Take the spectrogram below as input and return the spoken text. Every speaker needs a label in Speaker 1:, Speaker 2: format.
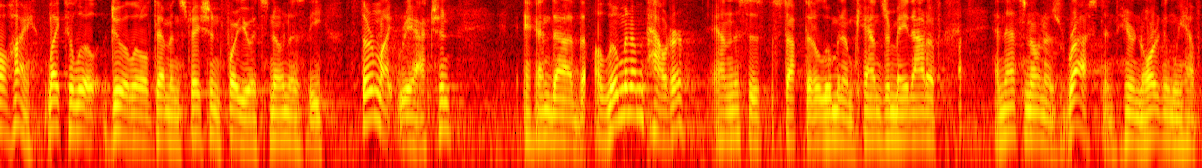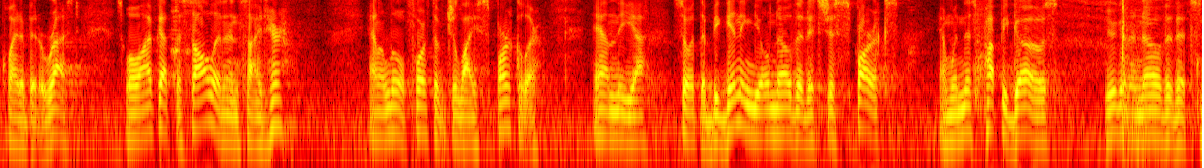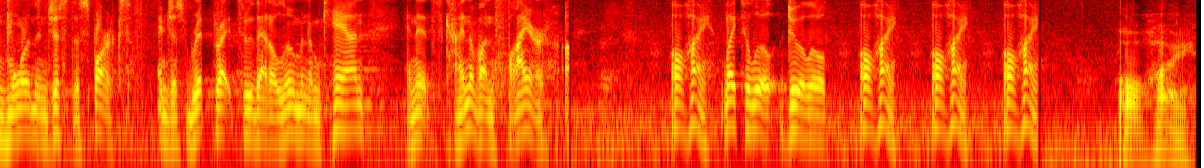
Speaker 1: Oh, hi. I'd like to do a little demonstration for you. It's known as the thermite reaction. And uh, the aluminum powder, and this is the stuff that aluminum cans are made out of, and that's known as rust. And here in Oregon, we have quite a bit of rust. So, well, I've got the solid inside here, and a little 4th of July sparkler. And the, uh, so at the beginning, you'll know that it's just sparks. And when this puppy goes, you're going to know that it's more than just the sparks. And just ripped right through that aluminum can, and it's kind of on fire. Oh, hi. Like to do a little. Oh, hi. Oh, hi. Oh, hi.
Speaker 2: Oh, hi.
